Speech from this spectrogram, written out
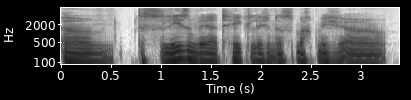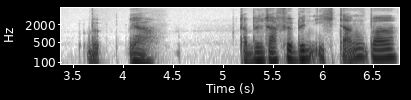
Ähm, das lesen wir ja täglich und das macht mich, äh, ja, dafür bin ich dankbar,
